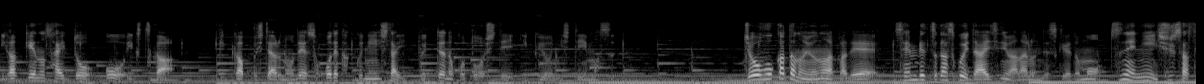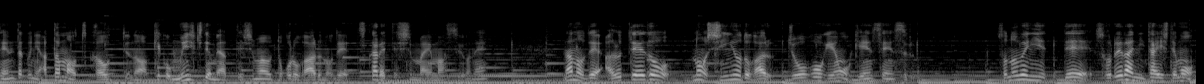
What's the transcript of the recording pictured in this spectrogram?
医学系のサイトをいくつかピックアップしてあるので、そこで確認したりといったようなことをしていくようにしています。情報過多の世の中で選別がすごい大事にはなるんですけれども常に取捨選択に頭を使うっていうのは結構無意識でもやってしまうところがあるので疲れてしまいますよね。なのである程度の信用度がある情報源を厳選する。その上にでそれらに対しても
